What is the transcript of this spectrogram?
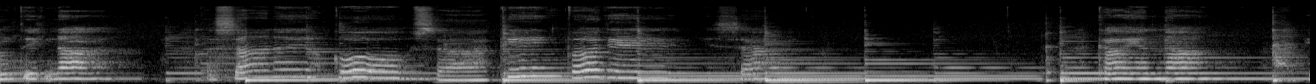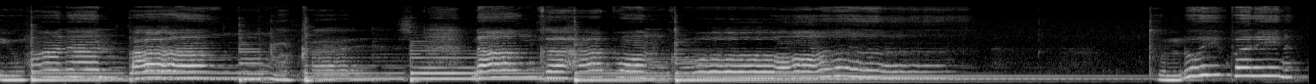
Muntik na. Nasanay ako sa aking pag-iisa. Kaya nang iwanan ang wakas ng kahapon ko. Tuloy pa rin at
